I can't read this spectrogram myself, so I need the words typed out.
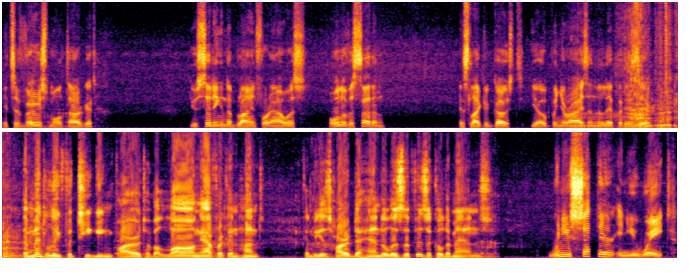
it's a very small target. You're sitting in the blind for hours. All of a sudden, it's like a ghost. You open your eyes and the leopard is there. The mentally fatiguing part of a long African hunt can be as hard to handle as the physical demands. When you sit there and you wait,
